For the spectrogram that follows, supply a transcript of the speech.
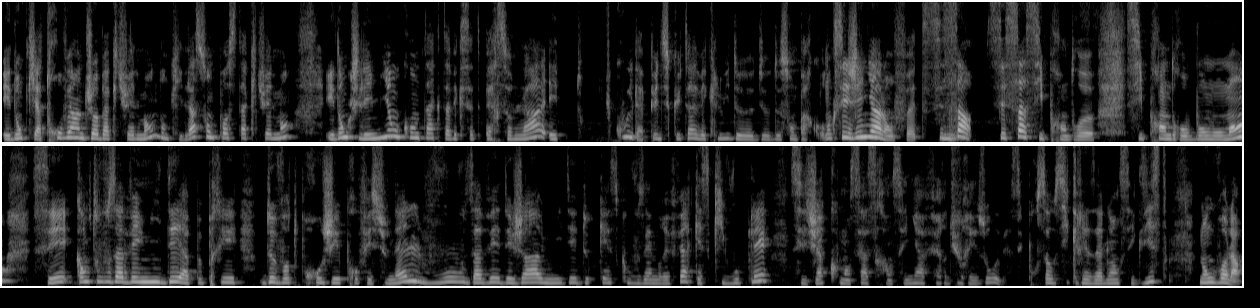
Et donc, il a trouvé un job actuellement. Donc, il a son poste actuellement. Et donc, je l'ai mis en contact avec cette personne-là. Et t- du coup, il a pu discuter avec lui de, de- de son parcours. Donc, c'est génial, en fait. C'est Mm. ça. C'est ça, s'y prendre, s'y prendre au bon moment. C'est quand vous avez une idée à peu près de votre projet professionnel, vous avez déjà une idée de qu'est-ce que vous aimeriez faire, qu'est-ce qui vous plaît. C'est déjà commencer à se renseigner, à faire du réseau. Et bien, c'est pour ça aussi que Résalliance existe. Donc, voilà.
